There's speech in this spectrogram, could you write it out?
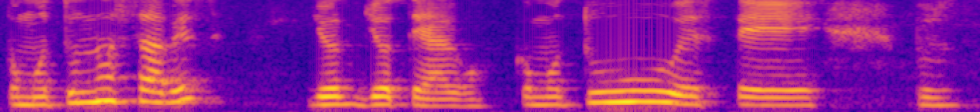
Como tú no sabes, yo, yo te hago. Como tú, este, pues,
